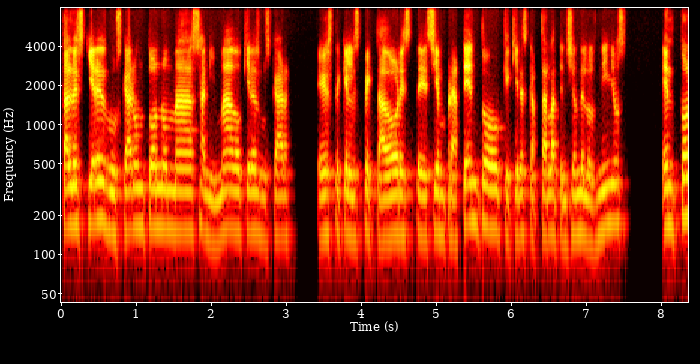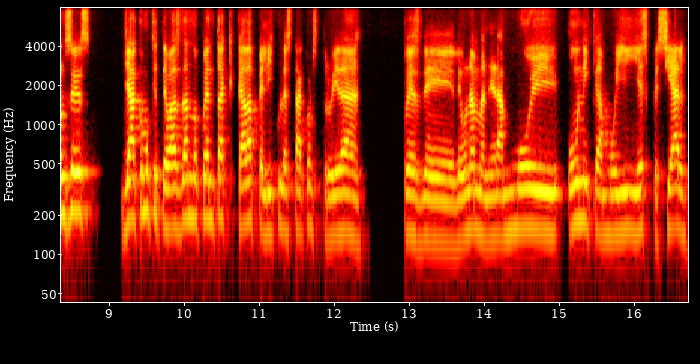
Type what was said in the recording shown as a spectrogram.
tal vez quieres buscar un tono más animado, quieres buscar este, que el espectador esté siempre atento, que quieres captar la atención de los niños. Entonces, ya como que te vas dando cuenta que cada película está construida pues de, de una manera muy única, muy especial,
